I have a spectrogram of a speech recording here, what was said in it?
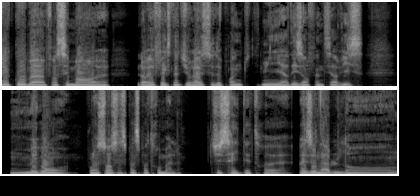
du coup, ben, forcément, le réflexe naturel, c'est de prendre une petite milliardise en fin de service. Mais bon, pour l'instant, ça se passe pas trop mal. J'essaye d'être raisonnable dans,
